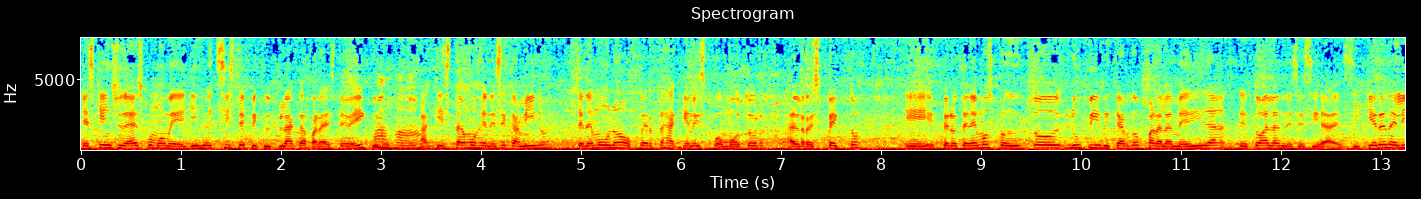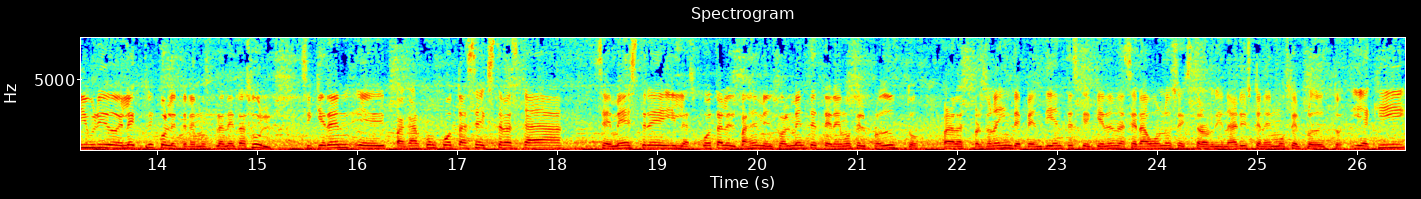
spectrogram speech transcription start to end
es que en ciudades como Medellín no existe pico y placa para este vehículo. Ajá. Aquí estamos en ese camino, tenemos unas ofertas aquí en Expo Motor al respecto. Eh, pero tenemos productos, Lupi y Ricardo, para la medida de todas las necesidades. Si quieren el híbrido eléctrico, le tenemos Planeta Azul. Si quieren eh, pagar con cuotas extras cada semestre y las cuotas les bajen mensualmente, tenemos el producto. Para las personas independientes que quieren hacer abonos extraordinarios, tenemos el producto. Y aquí,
